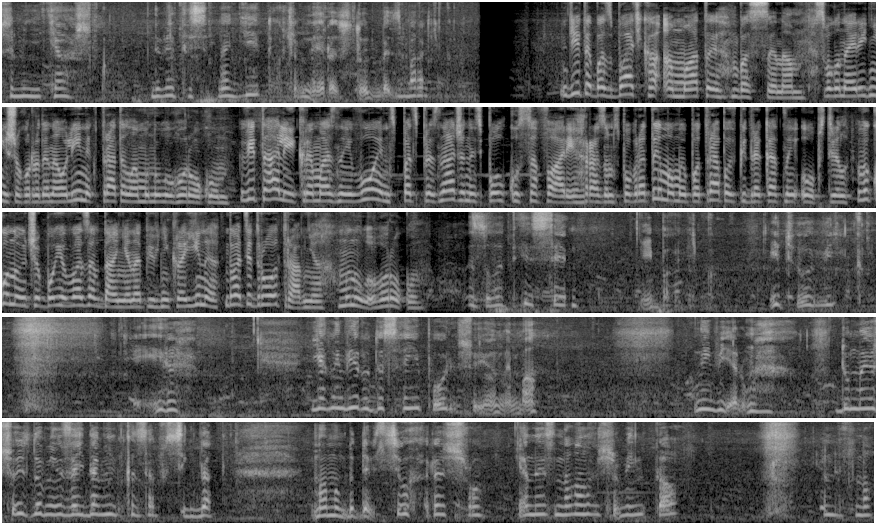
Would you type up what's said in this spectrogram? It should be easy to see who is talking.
Speaker 1: Дуже мені тяжко дивитися на діток, що вони ростуть без батька.
Speaker 2: Діти без батька, а мати без сина. Свого найріднішого родина Олійник втратила минулого року. Віталій, кремезний воїн, спецпризначенець полку Сафарі, разом з побратимами потрапив під ракетний обстріл, виконуючи бойове завдання на півдні країни 22 травня минулого року.
Speaker 1: Золотий син, і батько, і чоловік. І я не вірю до цієї пори, що його нема. Не вірю. Думаю, щось до він зайде, він казав завжди. Мама, буде все хорошо. Я не знала, що він там. Я не знала.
